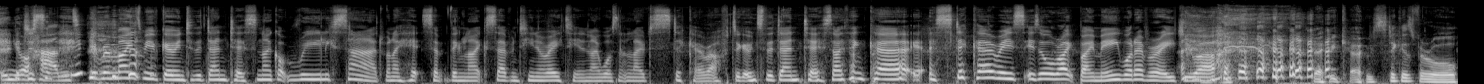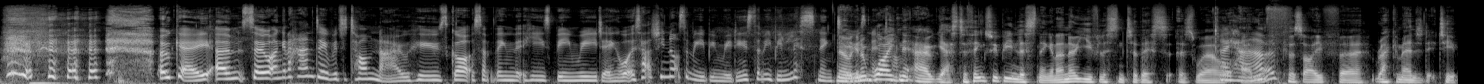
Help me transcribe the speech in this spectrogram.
in your it just- hand. It reminds me of going to the dentist, and I got really sad when I hit something like 17 or 18 and I wasn't allowed a sticker after going to the dentist. I think uh, a sticker is, is all right by me, whatever age you are. there we go. Stickers for all. okay, um, so I'm going to hand over to Tom now, who's got something that he's been reading. Well, it's actually not something you've been reading; it's something you've been listening to. No, we're going to widen Tom? it out, yes, to things we've been listening, and I know you've listened to this as well. I have. because I've uh, recommended it to you.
